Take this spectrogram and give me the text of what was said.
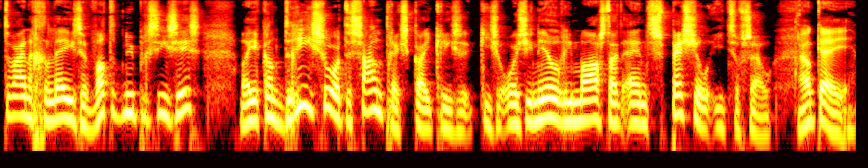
te weinig gelezen wat het nu precies is. Maar je kan drie soorten soundtracks kan je kiezen. kiezen. Origineel, remastered en special iets of zo. Oké,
